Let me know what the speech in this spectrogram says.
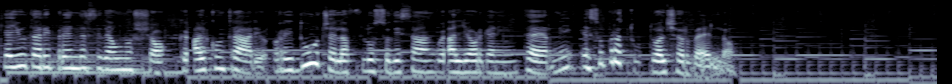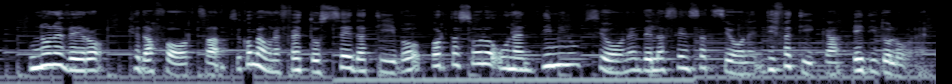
che aiuta a riprendersi da uno shock, al contrario riduce l'afflusso di sangue agli organi interni e soprattutto al cervello. Non è vero che dà forza, siccome ha un effetto sedativo porta solo una diminuzione della sensazione di fatica e di dolore.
